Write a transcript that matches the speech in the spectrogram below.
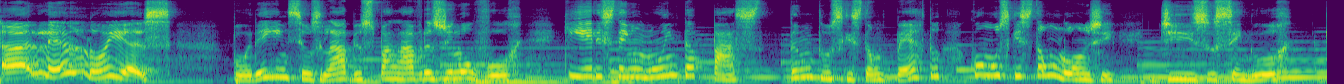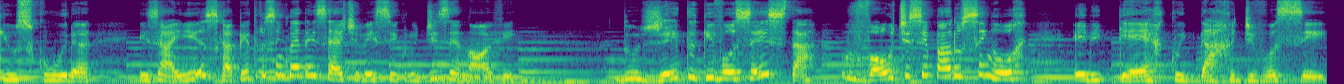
Aleluias! Porém em seus lábios palavras de louvor, que eles tenham muita paz tanto os que estão perto como os que estão longe, diz o Senhor que os cura. Isaías capítulo 57, versículo 19. Do jeito que você está, volte-se para o Senhor. Ele quer cuidar de você.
